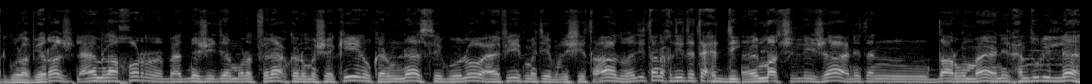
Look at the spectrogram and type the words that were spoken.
تقولها فيراج. العام الآخر بعد ما جي ديال مراد فلاح وكانوا مشاكل وكانوا الناس يقولوا عفيف ما تيبغيش يتعاض وهذه أنا خديتها تحدي. الماتش اللي جا يعني تنضاروا معاه يعني الحمد لله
